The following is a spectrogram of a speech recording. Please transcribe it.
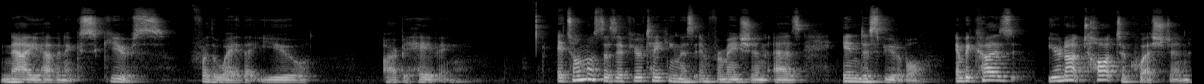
now you have an excuse for the way that you are behaving it's almost as if you're taking this information as indisputable. And because you're not taught to question,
